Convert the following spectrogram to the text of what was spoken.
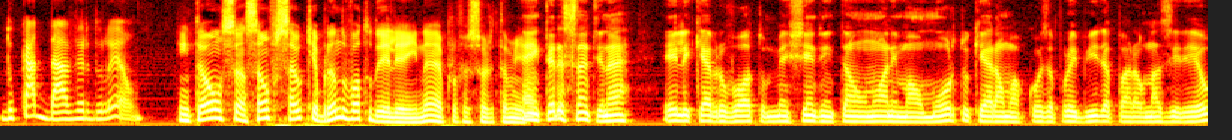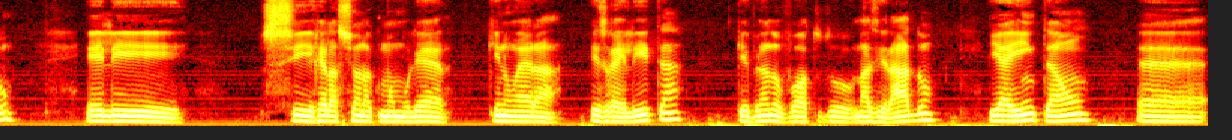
do cadáver do leão. Então, Sansão saiu quebrando o voto dele aí, né, professor Itamir? É interessante, né? Ele quebra o voto mexendo então num animal morto, que era uma coisa proibida para o nazireu. Ele se relaciona com uma mulher que não era israelita, quebrando o voto do nazirado. E aí então é,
